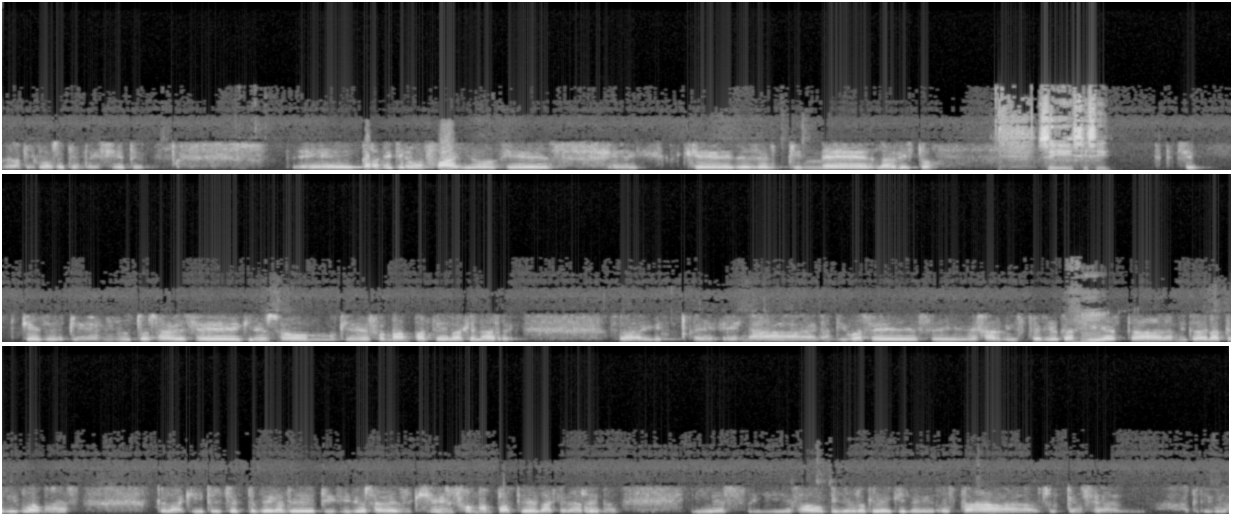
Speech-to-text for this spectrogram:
de la película 77. Eh, para mí tiene un fallo, que es eh, que desde el primer... ¿La has visto? Sí, sí, sí. Que desde el primer minuto sabes eh, quiénes son quiénes forman parte de la que larre. O sea, eh, en la, en la antigua se, se deja el misterio casi Mm. hasta la mitad de la película o más. Pero aquí prácticamente desde el principio sabes quiénes forman parte de la que larre, ¿no? Y es, y es algo que yo creo que, que le resta suspense al- a la película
